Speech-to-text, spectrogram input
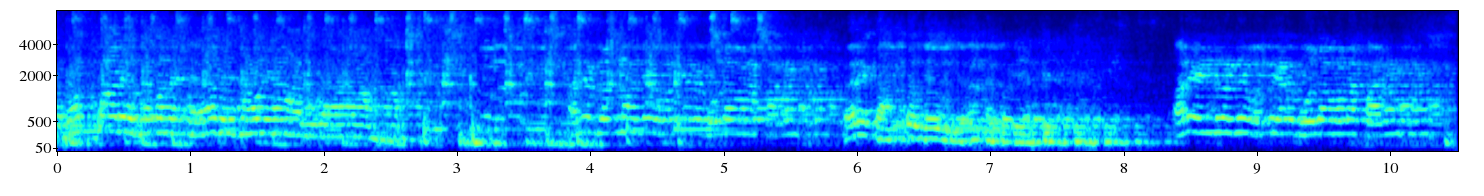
બ્રહ્માને જમાને બોલાવવાના કારણ અરે, કામ તો દેવ ઇન્દ્રને પડ્યા અરે, ઇન્દ્રદેવ અત્યારે બોલાવવાના કારણ પણ?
